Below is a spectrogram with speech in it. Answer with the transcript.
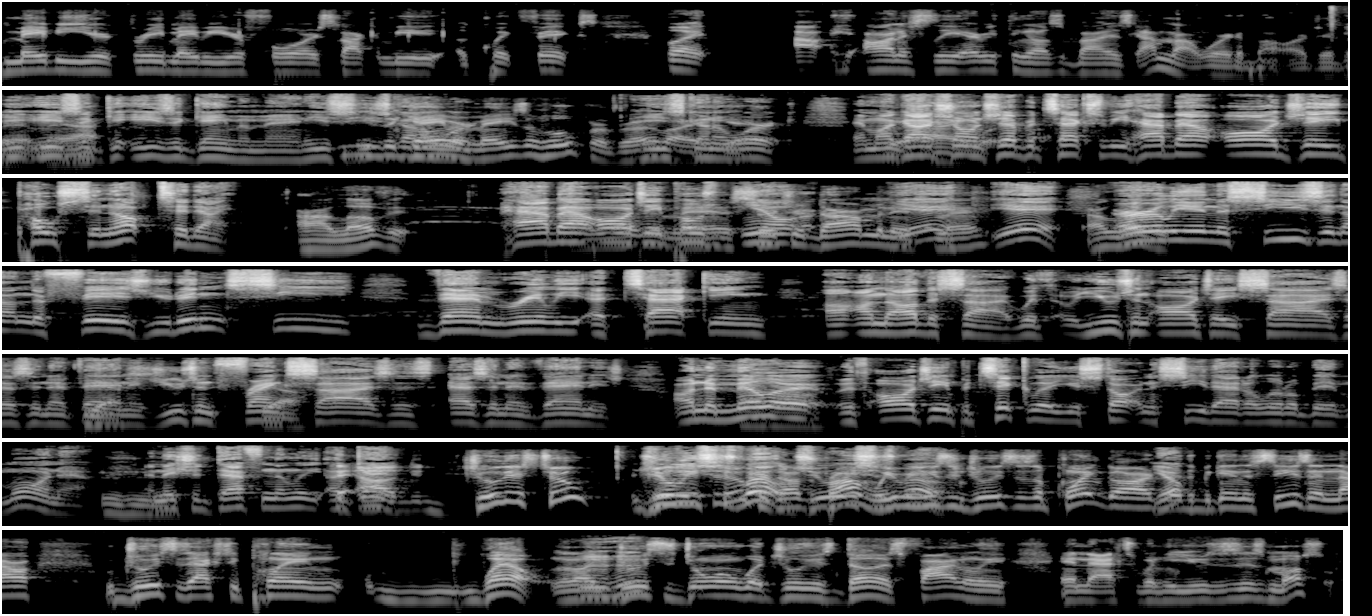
maybe year three, maybe year four. It's not going to be a quick fix, but I, honestly, everything else about his, I'm not worried about RJ. Barrett, he's man. a he's a gamer, man. He's he's, he's a gamer, work. man. He's a hooper, bro. He's like, gonna yeah. work. And my yeah, guy Sean Shepard texted me, "How about RJ posting up tonight?" I love it. How about RJ posting? You know, dominance, yeah, man. yeah. Early it. in the season on the Fizz, you didn't see them really attacking uh, on the other side with using RJ's size as an advantage, yes. using Frank's yeah. size as, as an advantage. On the Miller, uh-huh. with RJ in particular, you're starting to see that a little bit more now, mm-hmm. and they should definitely uh, again, uh, Julius too. Julius, Julius as well. That Julius we were well. using Julius as a point guard yep. at the beginning of the season. Now Julius is actually playing well. Like mm-hmm. Julius is doing what Julius does finally, and that's when he uses his muscle.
